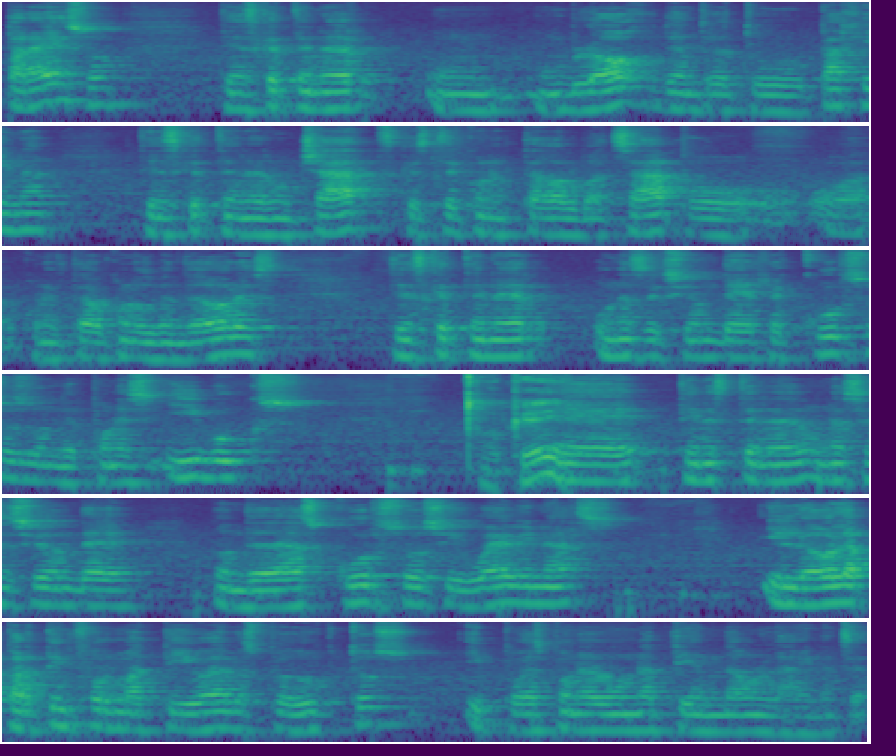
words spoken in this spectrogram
Para eso, tienes que tener un, blog dentro de tu página, tienes que tener un chat que esté conectado al WhatsApp o, conectado con los vendedores, tienes que tener una sección de recursos donde pones ebooks, okay. Eh, tienes que tener una sección de donde das cursos y webinars y luego la parte informativa de los productos y puedes poner una tienda online, etc.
